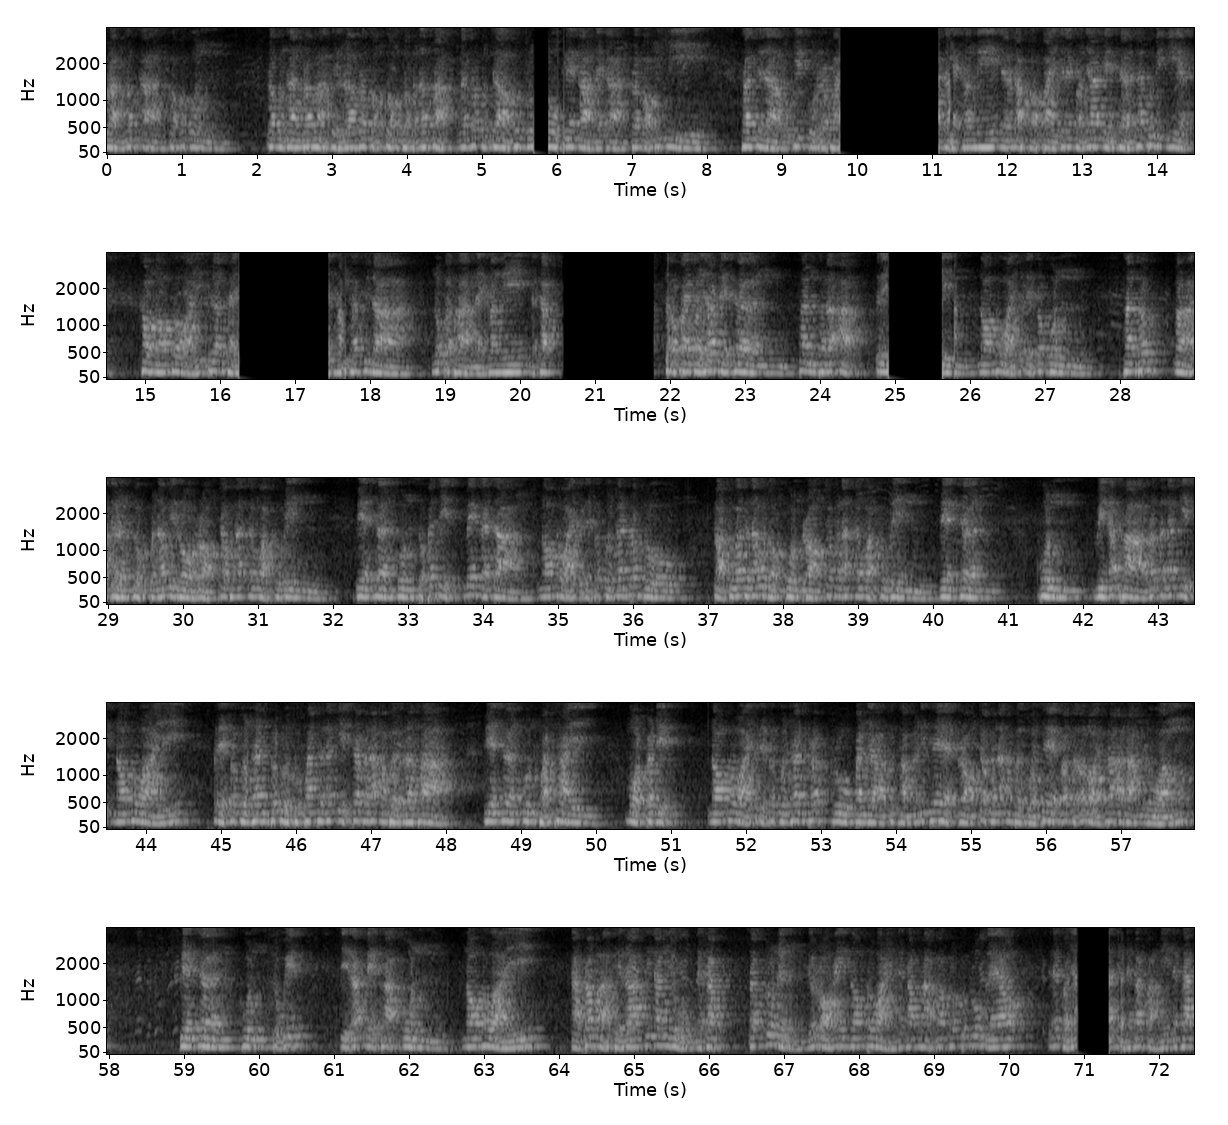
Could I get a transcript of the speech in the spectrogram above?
กราบนมัสการขอบพระคุณพระคุณท่านพระมหาเถระพระสงฆ์ทรงสมณศักดิ์และพระคุณเจ้าทุกรูปที่เมตตาในการประกอบพิธีทักษิณาอุทิศบุรพาจารย์ครั้งนี้ในระดับต่อไปจะได้ขออนุญาตเรียนเชิญท่านผู้มีเกียรติเข้าน้อมถวายเครื่องไทยธรรมทักษิณานุปทานในครั้งนี้นะครับ ต่อไปขออนุญาตเรียนเชิญท่านธนอัตตรีน้อมถวายพระเดชพระคุณ ท่านพระมหาเจริญสุขคุณวิโรรองเจ้าคณะจังหวัดสุรินทร์เรียนเชิญคุณสุภจิตเมฆกระจ่าง น้อมถวายพระเดชพระคุณท่านพระครูปราบสุวัฒนอุดมคุณรองเจ้าคณะจังหวัดสุรินทร์เรียนเชิญ คุณวินภารัตนกิจน้อมถวายพระเดชพระคุณท่านพระครูสุพัฒนกิจเจ้าคณะอำเภอปราสาทเรียนเชิญคุณขวัญชัย หมวดประดิษฐ์ น้อมถวายพระเดชพระคุณท่านพระครูปัญญาสุธรรมนิเทศ รองเจ้าคณะอำเภอบัวเชษวัดสารลอยพระอารามหลวง เรียนเชิญคุณสุวิทย์จิระเมธาคุณน้อมถวายพระมหาเถระที่นั่งอยู่นะครับ สักครู่หนึ่ง เดี๋ยวรอให้น้อมถวายนะครับ หากว่าครบทุกรูปแล้วจะได้ขออนุญาตเดี๋ยนะครับฝั่งนี้นะครับ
